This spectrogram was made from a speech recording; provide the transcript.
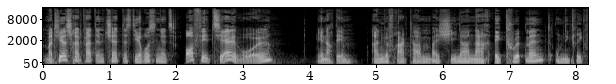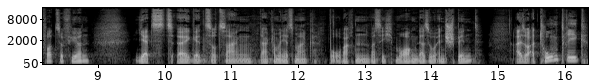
Matthias schreibt gerade im Chat, dass die Russen jetzt offiziell wohl, je nachdem, angefragt haben bei China nach Equipment, um den Krieg fortzuführen. Jetzt äh, geht sozusagen, da kann man jetzt mal beobachten, was sich morgen da so entspinnt. Also Atomkrieg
